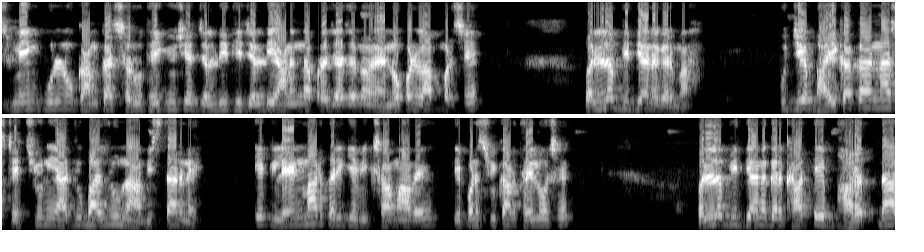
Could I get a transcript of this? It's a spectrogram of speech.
સ્વિમિંગ પુલનું કામકાજ શરૂ થઈ ગયું છે. જલ્દીથી જલ્દી આણંદના પ્રજાજનો એનો પણ લાભ મળશે. વલ્લભ વિદ્યાનગરમાં પૂજ્ય ભાઈકાકાના સ્ટેચ્યુની આજુબાજુના વિસ્તારને એક લેન્ડમાર્ક તરીકે વિકસાવવામાં આવે તે પણ સ્વીકાર થયેલો છે. વલ્લભ વિદ્યાનગર ખાતે ભારતના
